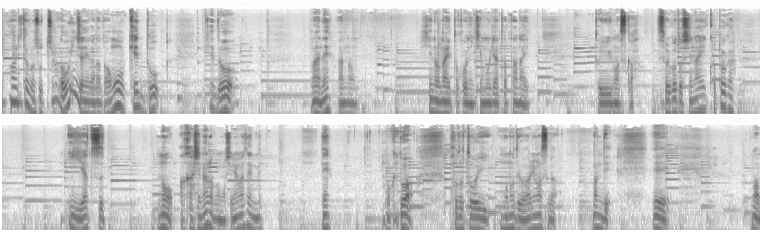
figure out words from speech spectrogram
の周り多分そっちの方が多いんじゃないかなとは思うけどけどまあねあの火のないとこに煙は立たないと言いますかそういうことしないことがいいやつの証なのかもしれませんね。ね僕とは程遠いものではありますがなんでえー、まあ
